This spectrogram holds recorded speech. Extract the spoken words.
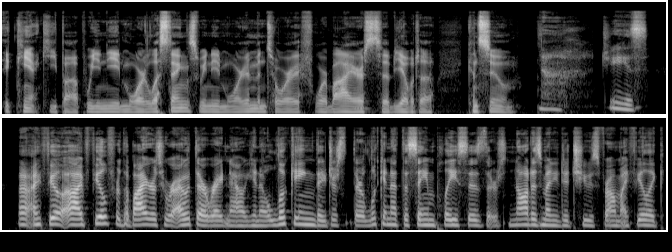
it can't keep up. We need more listings. We need more inventory for buyers to be able to consume. Ah, Jeez. Uh, I feel I feel for the buyers who are out there right now, you know, looking, they just they're looking at the same places. There's not as many to choose from. I feel like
